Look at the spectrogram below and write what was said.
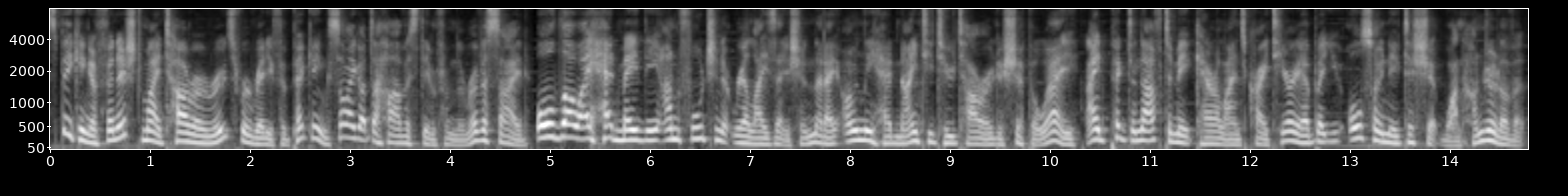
Speaking of finished, my taro roots were ready for picking, so I got to harvest them from the riverside. Although I had made the unfortunate realization that I only had 92 taro to ship away. I'd picked enough to meet Caroline's criteria, but you also need to ship 100 of it.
